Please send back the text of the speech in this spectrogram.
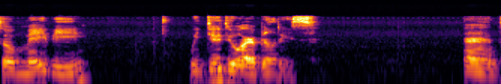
So maybe we do do our abilities. And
